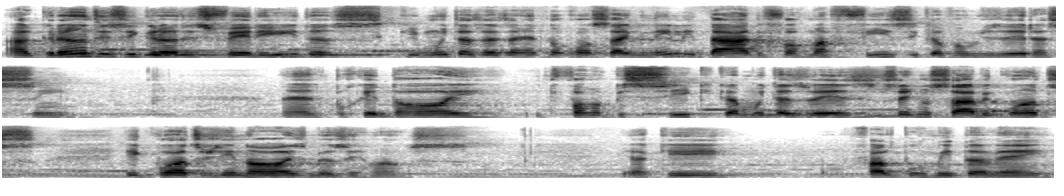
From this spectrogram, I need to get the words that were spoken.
a grandes e grandes feridas que muitas vezes a gente não consegue nem lidar de forma física, vamos dizer assim né? porque dói, de forma psíquica muitas vezes. Vocês não sabem quantos e quantos de nós, meus irmãos. E aqui, falo por mim também,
